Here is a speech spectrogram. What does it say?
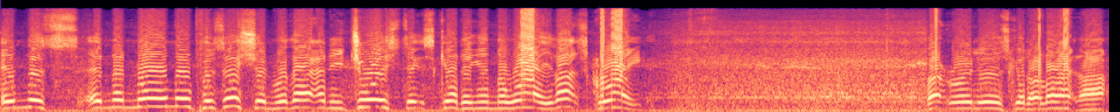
in this in the normal position without any joysticks getting in the way. That's great. That really is good, I like that.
